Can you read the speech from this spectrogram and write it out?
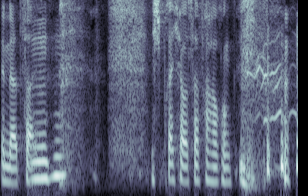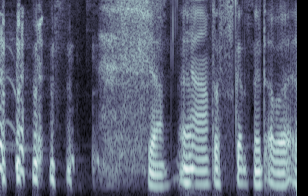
in der Zeit. Mhm. Ich spreche aus Erfahrung. Ja, äh, Ja. das ist ganz nett, aber äh,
